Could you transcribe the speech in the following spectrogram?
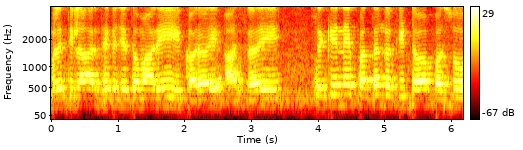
बोले तिलार्थ जे तुम्हारे कर आश्रय। सेकेने पतंग कीट पशु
